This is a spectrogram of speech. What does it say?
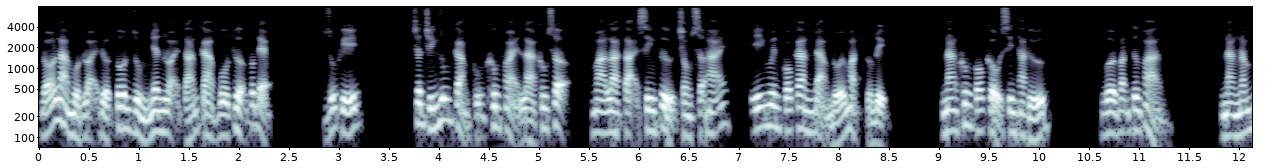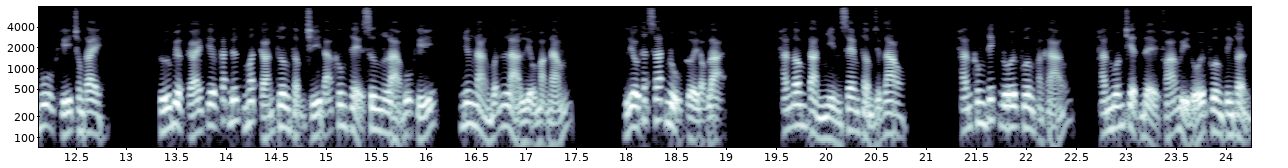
Đó là một loại được tôn dùng nhân loại tán ca vô thượng tốt đẹp. Dũng khí. Chân chính dũng cảm cũng không phải là không sợ, mà là tại sinh tử trong sợ hãi, ý nguyên có can đảm đối mặt cường địch. Nàng không có cầu xin tha thứ. Vừa vặn tương phản. Nàng nắm vũ khí trong tay. Cứ việc cái kia cắt đứt mất cán thương thậm chí đã không thể xưng là vũ khí, nhưng nàng vẫn là liệu mạng nắm. Liêu thất sát nụ cười đọc lại. Hắn âm tàn nhìn xem thẩm diệt dao hắn không thích đối phương phản kháng, hắn muốn triệt để phá hủy đối phương tinh thần.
